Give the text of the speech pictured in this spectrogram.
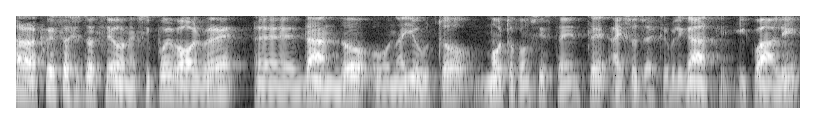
Allora, questa situazione si può evolvere eh, dando un aiuto molto consistente ai soggetti obbligati, i quali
